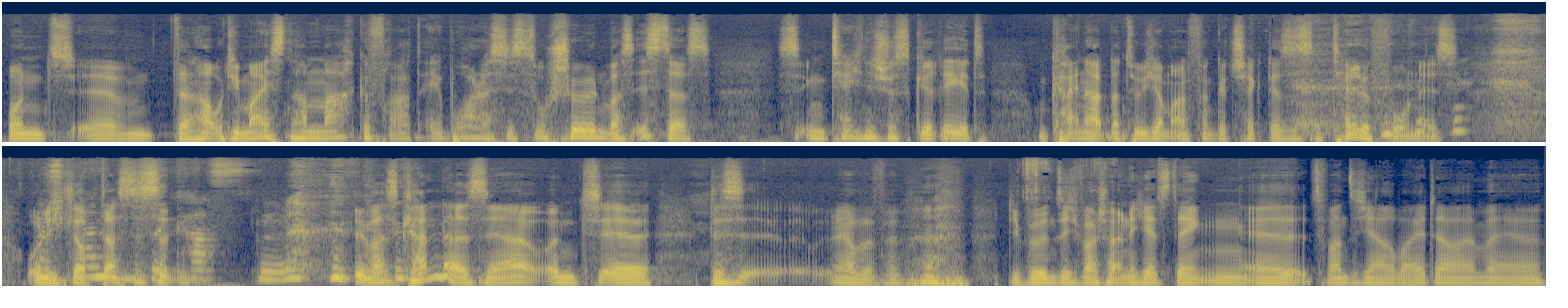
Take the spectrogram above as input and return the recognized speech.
Und ähm, dann auch die meisten haben nachgefragt, ey, boah, das ist so schön, was ist das? Das ist ein technisches Gerät. Und keiner hat natürlich am Anfang gecheckt, dass es ein Telefon ist. Und ich glaube, das ist. Ein, was kann das, ja? Und äh, das, ja, die würden sich wahrscheinlich jetzt denken, äh, 20 Jahre weiter, äh,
